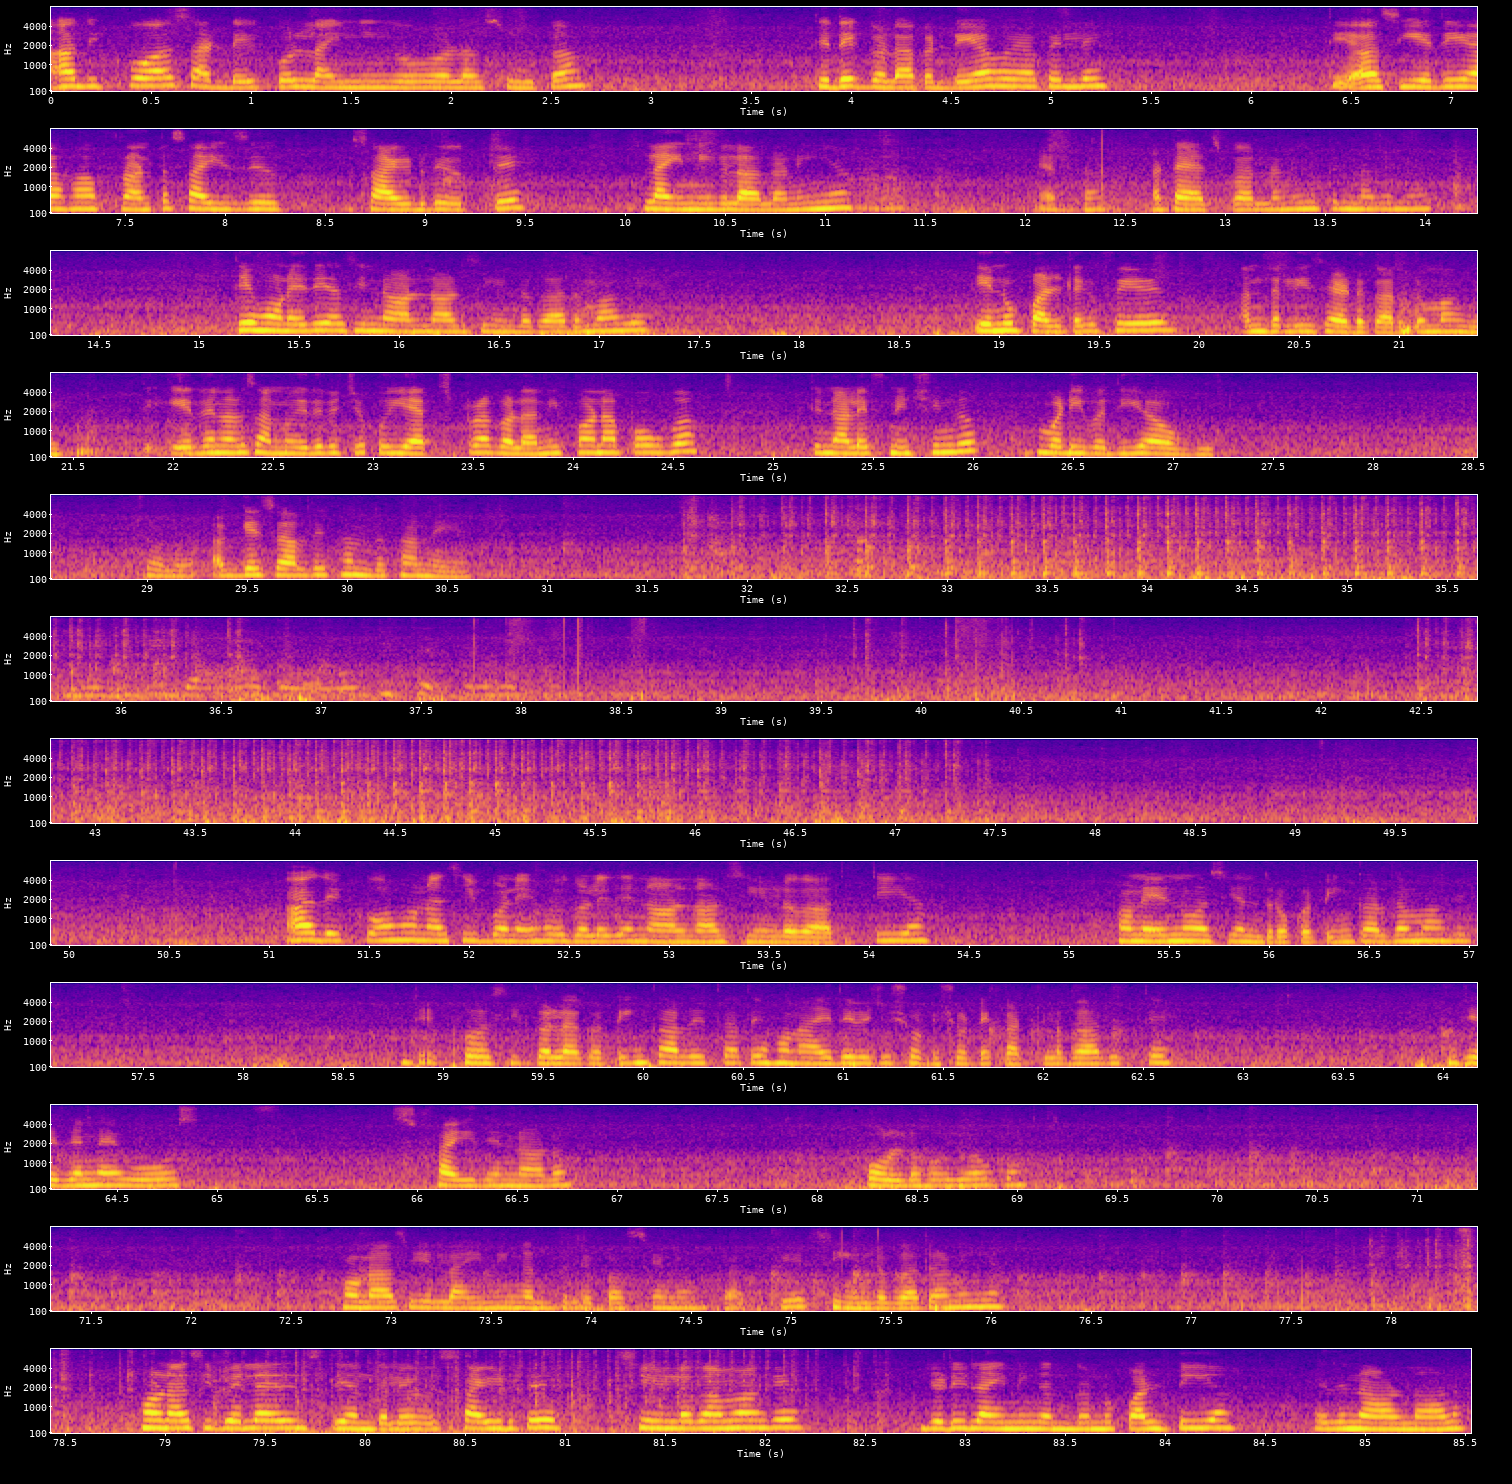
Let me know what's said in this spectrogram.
ਆ ਦੇਖੋ ਆ ਸਾਡੇ ਕੋਲ ਲਾਈਨਿੰਗ ਵਾਲਾ ਸੂਟ ਆ। ਤੇ ਇਹਦੇ ਗਲਾ ਕੱਢਿਆ ਹੋਇਆ ਪਹਿਲੇ। ਤੇ ਅਸੀਂ ਇਹਦੇ ਆਹ ਫਰੰਟ ਸਾਈਜ਼ ਸਾਈਡ ਦੇ ਉੱਤੇ ਲਾਈਨਿੰਗ ਲਾ ਲੈਣੀ ਆ। ਇਦਾਂ ਅਟੈਚ ਕਰ ਲੈਣੀ ਆ ਪਿੰਨਾਂ ਦੇ ਨਾਲ। ਤੇ ਹੁਣ ਇਹਦੇ ਅਸੀਂ ਨਾਲ ਨਾਲ ਸੀਨ ਲਗਾ ਦੇਵਾਂਗੇ। ਤੇ ਇਹਨੂੰ ਪਲਟ ਕੇ ਫਿਰ ਅੰਦਰਲੀ ਸਾਈਡ ਕਰ ਦੇਵਾਂਗੇ। ਤੇ ਇਹਦੇ ਨਾਲ ਸਾਨੂੰ ਇਹਦੇ ਵਿੱਚ ਕੋਈ ਐਕਸਟਰਾ ਗਲਾ ਨਹੀਂ ਪਾਉਣਾ ਪਊਗਾ। ਤੇ ਨਾਲੇ ਫਿਨਿਸ਼ਿੰਗ ਬੜੀ ਵਧੀਆ ਆਊਗੀ। ਚਲੋ, ਅੱਗੇ ਚੱਲਦੇ, ਤੁਹਾਨੂੰ ਦਿਖਾਉਂਦੇ ਆ ਦੀਦੀ ਆ ਦੇਖੋ, ਹੁਣ ਅਸੀਂ ਬਣੇ ਹੋਏ ਗਲੇ ਦੇ ਨਾਲ ਨਾਲ ਸੀਨ ਲਗਾ ਦਿੱਤੀ ਆ। ਹੁਣ ਇਹਨੂੰ ਅਸੀਂ ਅੰਦਰੋਂ ਕਟਿੰਗ ਕਰ ਦਵਾਂਗੇ। ਦੇਖੋ ਅਸੀਂ ਗਲਾ ਕਟਿੰਗ ਕਰ ਦਿੱਤਾ ਤੇ ਹੁਣ ਇਹਦੇ ਵਿੱਚ ਛੋਟੇ ਛੋਟੇ ਕੱਟ ਲਗਾ ਦਿੱਤੇ। ਜਿਹਦੇ ਨਾਲ ਉਹ ਸ- ਸਫ਼ਾਈ ਦੇ ਨਾਲ ਫੋਲਡ ਹੋ ਜਾਊਗਾ। ਹੁਣ ਅਸੀਂ ਲਾਈਨਿੰਗ ਅੰਦਰਲੇ ਪਾਸੇ ਨੂੰ ਕਰਕੇ ਸੀਨ ਲਗਾ ਦੇਣੀ ਆ। ਹੁਣ ਅਸੀਂ ਪਹਿਲਾਂ ਇਸ ਦੇ ਅੰਦਰਲੇ ਸਾਈਡ ਤੇ ਸੀਨ ਲਗਾਵਾਂਗੇ। ਜਿਹੜੀ ਲਾਈਨਿੰਗ ਅੰਦਰ ਨੂੰ ਪਲਟੀ ਆ, ਇਹਦੇ ਨਾਲ ਨਾਲ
